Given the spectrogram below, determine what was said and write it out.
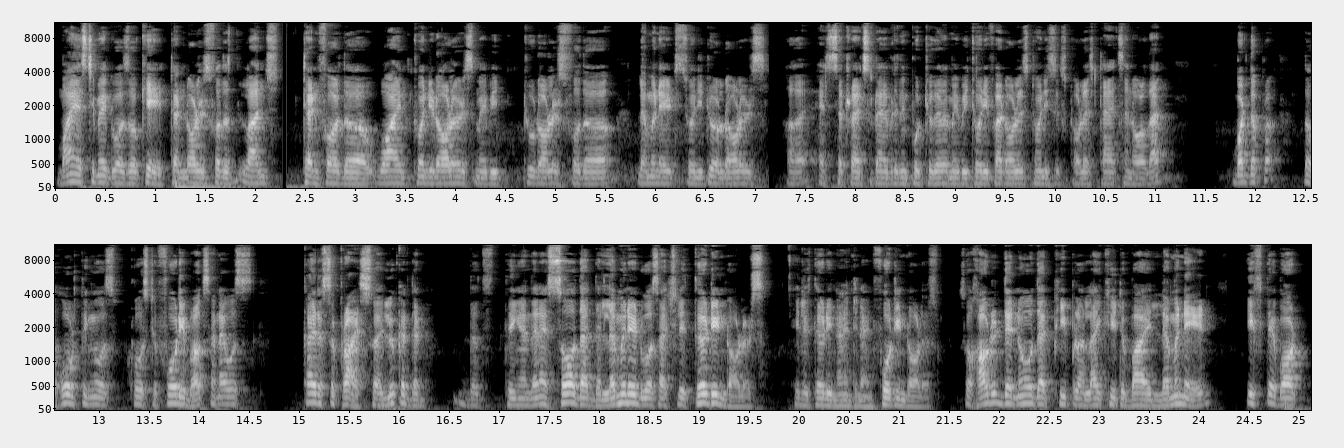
my estimate was okay ten dollars for the lunch, ten for the wine, twenty dollars, maybe two dollars for the lemonade, twenty two dollars, etc., uh, etc. Et everything put together, maybe twenty five dollars, twenty six dollars tax and all that. But the the whole thing was close to forty bucks, and I was kind of surprised. So I look at the the thing, and then I saw that the lemonade was actually thirteen dollars. It nine, fourteen dollars. So how did they know that people are likely to buy lemonade if they bought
